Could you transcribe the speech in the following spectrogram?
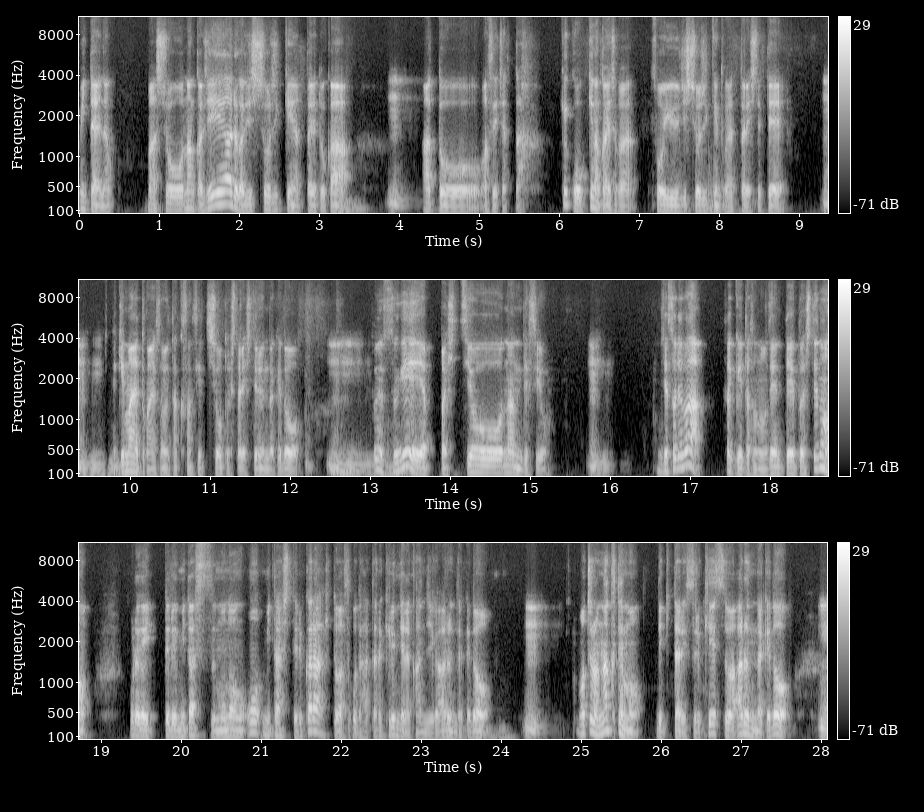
みたいな場所を、なんか JR が実証実験やったりとか、うん。うん。あと忘れちゃった。結構大きな会社がそういう実証実験とかやったりしてて、うんうん駅前とかにそういうのたくさん設置しようとしたりしてるんだけど、うんうんすげえやっぱ必要なんですよ。うんで、それはさっき言ったその前提としての、俺が言ってる満たすものを満たしてるから人はそこで働けるみたいな感じがあるんだけど、うんもちろんなくてもできたりするケースはあるんだけど、うんう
